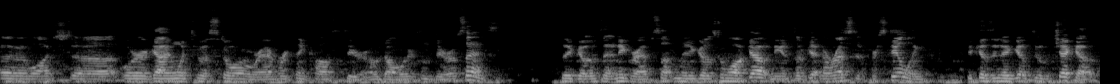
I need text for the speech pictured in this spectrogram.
that I watched uh, where a guy went to a store where everything costs zero dollars and zero cents. So he goes in, he grabs something, and he goes to walk out, and he ends up getting arrested for stealing because he didn't get through the checkout.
